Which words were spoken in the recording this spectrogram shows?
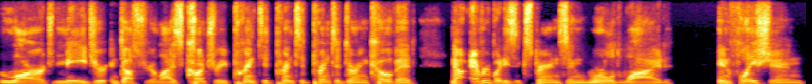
large, major industrialized country printed, printed, printed during COVID. Now everybody's experiencing worldwide inflation,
